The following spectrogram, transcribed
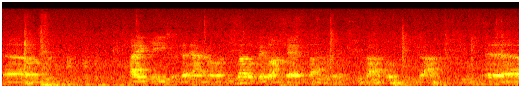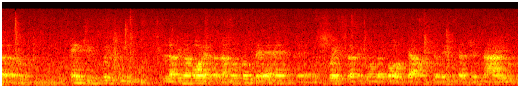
eh, parecchie isole italiane hanno partecipato, credo anche EFTA ha partecipato già. Eh, e quindi la prima call è andata molto bene, eh, questa seconda call che ha una scadenza a gennaio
